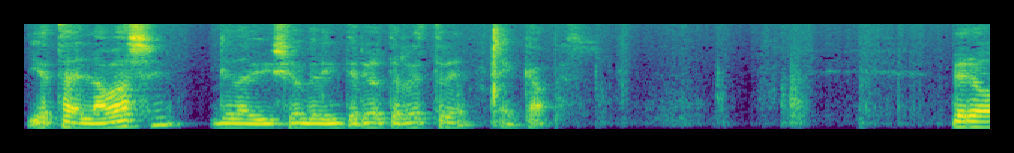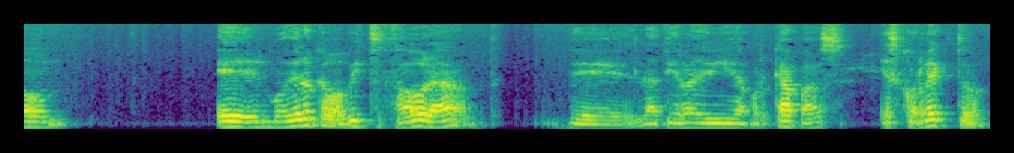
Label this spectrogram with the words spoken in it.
Y esta es la base de la división del interior terrestre en capas. Pero el modelo que hemos visto hasta ahora, de la Tierra dividida por capas, es correcto,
